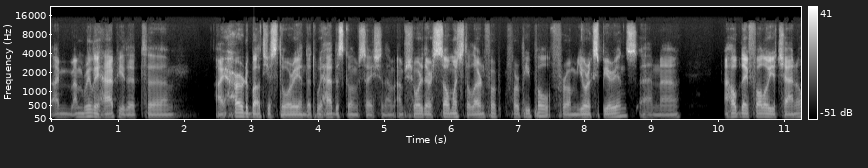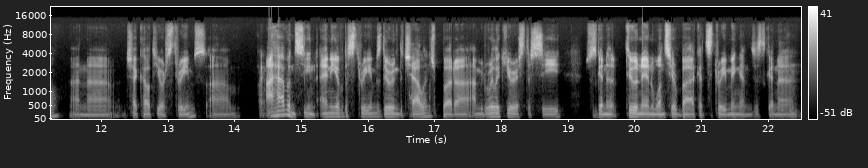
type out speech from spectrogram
I'm I'm really happy that. Um I heard about your story and that we had this conversation. I'm, I'm sure there's so much to learn for, for people from your experience. And uh, I hope they follow your channel and uh, check out your streams. Um, I haven't seen any of the streams during the challenge, but uh, I'm really curious to see. Just gonna tune in once you're back at streaming and just gonna mm-hmm.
